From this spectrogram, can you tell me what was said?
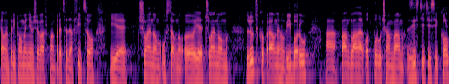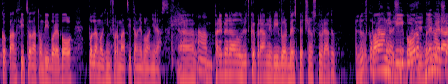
ja len pripomeniem, že váš pán predseda Fico je členom, ústavno, e, je členom ľudskoprávneho výboru a pán Blanár, odporúčam vám, zistite si, koľko pán Fico na tom výbore bol. Podľa mojich informácií tam nebol ani raz. A preberal ľudskoprávny výbor bezpečnostnú radu? Ľudskoprávny výbor preberá,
